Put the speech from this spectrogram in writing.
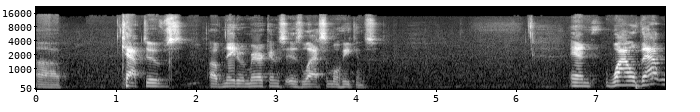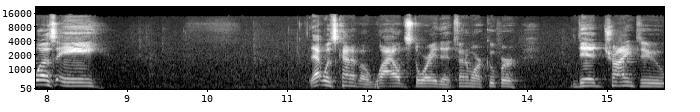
uh, captives of Native Americans is Last of Mohicans. And while that was a that was kind of a wild story that Fenimore Cooper did, trying to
